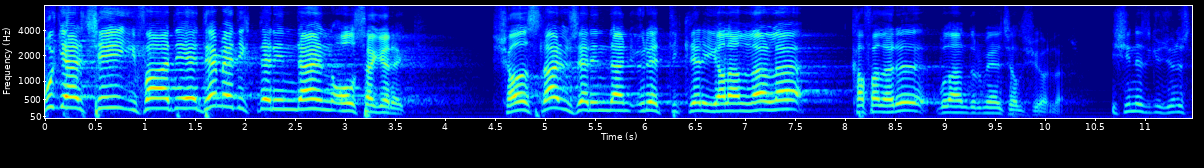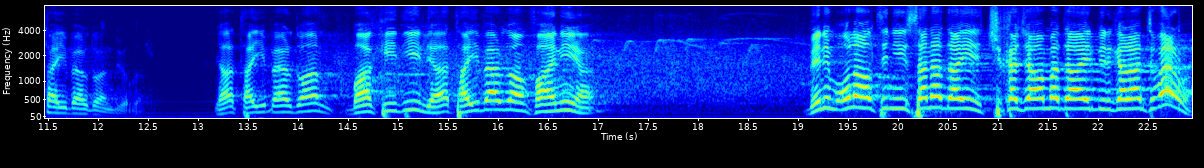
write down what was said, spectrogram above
Bu gerçeği ifade edemediklerinden olsa gerek. Şahıslar üzerinden ürettikleri yalanlarla kafaları bulandırmaya çalışıyorlar. İşiniz gücünüz Tayyip Erdoğan diyorlar. Ya Tayyip Erdoğan baki değil ya. Tayyip Erdoğan fani ya. Benim 16 Nisan'a dair çıkacağıma dair bir garanti var mı?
